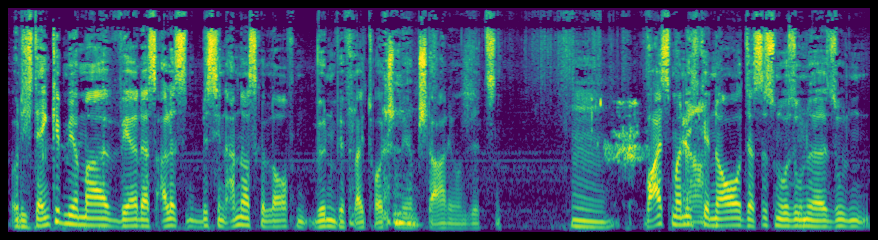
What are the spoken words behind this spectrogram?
Und ich denke mir mal, wäre das alles ein bisschen anders gelaufen, würden wir vielleicht heute schon wieder im Stadion sitzen. Weiß man nicht Ja. genau, das ist nur so eine, so ein,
